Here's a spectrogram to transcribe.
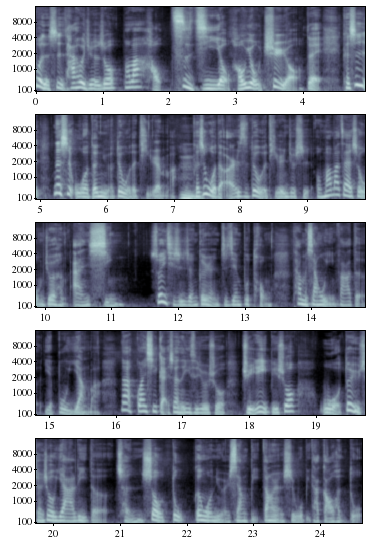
或者是他会觉得说，妈妈好刺激哦，好有趣哦，对。可是那是我的女儿对我的体认嘛，嗯。可是我的儿子对我的体认就是，哦，妈妈在的时候我们就会很安心。所以其实人跟人之间不同，他们相互引发的也不一样嘛。那关系改善的意思就是说，举例，比如说我对于承受压力的承受度跟我女儿相比，当然是我比她高很多。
